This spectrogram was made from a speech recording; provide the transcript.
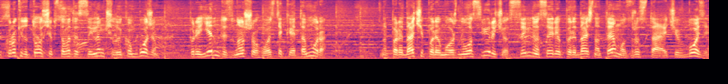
Є кроки до того, щоб ставати сильним чоловіком Божим. Приєднуйтесь до нашого гостя Кейта Мура. На передачі переможного голос сильну серію передач на тему Зростаючи в Бозі.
